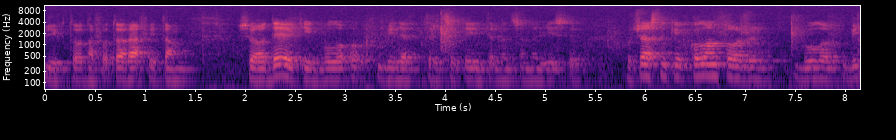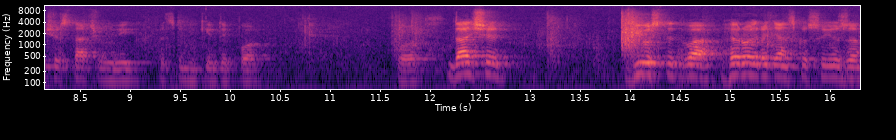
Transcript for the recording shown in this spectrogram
їх то на фотографії там всього 9, їх було біля 30 інтернаціоналістів. Учасників колон теж було більше 100 чоловік, працівників депо. От. Далі бюсти два, герой Радянського Союзу,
